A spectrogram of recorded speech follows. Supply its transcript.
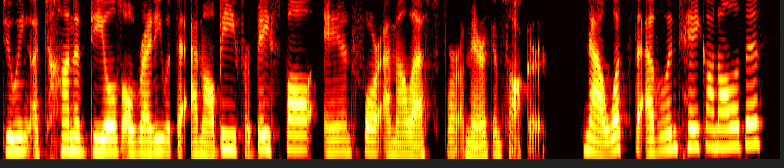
doing a ton of deals already with the MLB for baseball and for MLS for American soccer. Now, what's the Evelyn take on all of this?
